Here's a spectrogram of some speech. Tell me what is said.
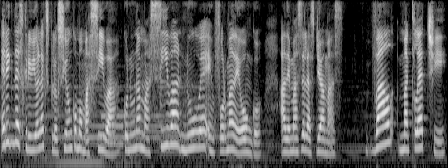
Eric describió la explosión como masiva, con una masiva nube en forma de hongo, además de las llamas. Val McCletchy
